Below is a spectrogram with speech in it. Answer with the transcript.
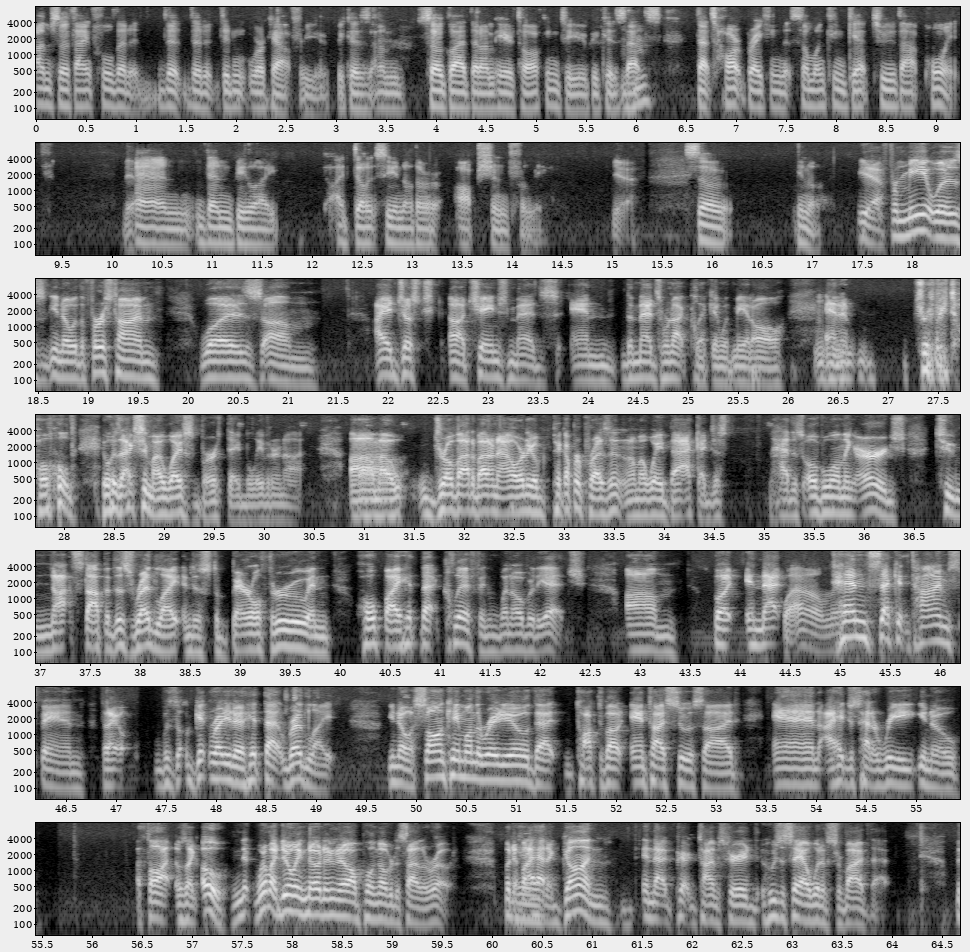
i'm so thankful that it that, that it didn't work out for you because i'm so glad that i'm here talking to you because Mhm. that's that's heartbreaking that someone can get to that point Yeah. and then be like i don't see another option for me yeah. so you know. Yeah for me it was you know the first time was um i had just uh changed meds and the meds were not clicking with me at all. And it, truth be told it was actually my wife's birthday believe it or not. Um Wow. i drove out about an hour to go pick up her present and on my way back i just had this overwhelming urge to not stop at this red light and just to barrel through and hope i hit that cliff and went over the edge. Um but in that wow man. 10 second time span that I was getting ready to hit that red light, you know, a song came on the radio that talked about anti suicide. And I had just had a re, you know, a thought. I was like, oh, what am I doing? No, no, no, no, I'm pulling over to the side of the road. But if I had a gun in that per- time period, who's to say I would have survived that?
